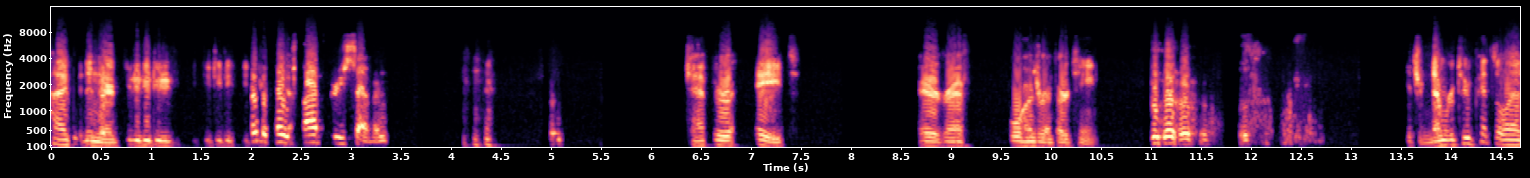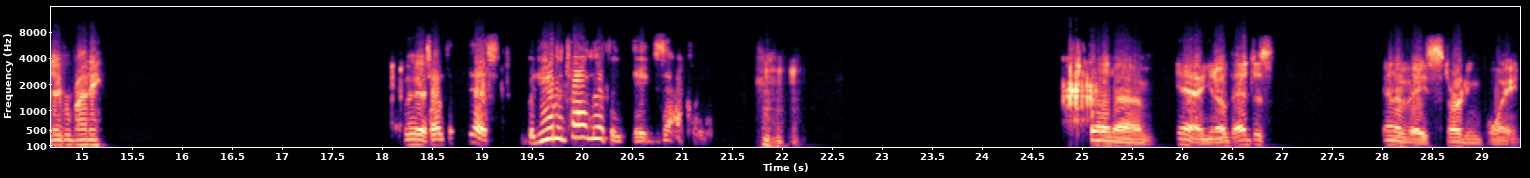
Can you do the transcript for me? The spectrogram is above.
type it in there. Page 537. Chapter 8, paragraph 413. Get your number two pencil out, everybody. But, yes, but you haven't taught nothing. Exactly. but um, yeah, you know, that just kind of a starting point.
